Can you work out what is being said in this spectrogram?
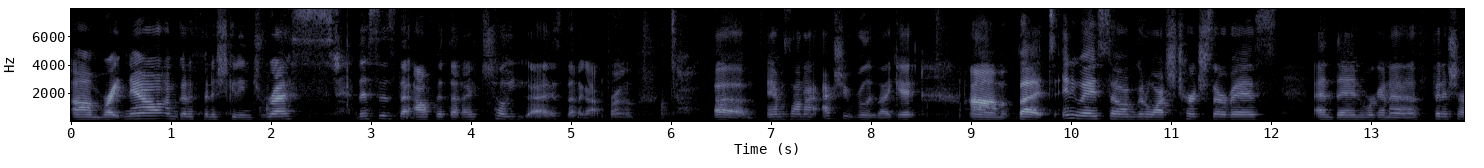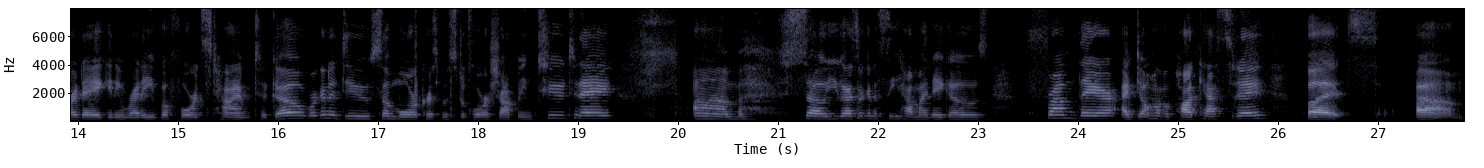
Um, right now, I'm going to finish getting dressed. This is the outfit that I show you guys that I got from uh, Amazon. I actually really like it. Um, but anyway, so I'm going to watch church service and then we're gonna finish our day getting ready before it's time to go. We're gonna do some more christmas decor shopping too today. Um so you guys are gonna see how my day goes. From there i don't have a podcast today but um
